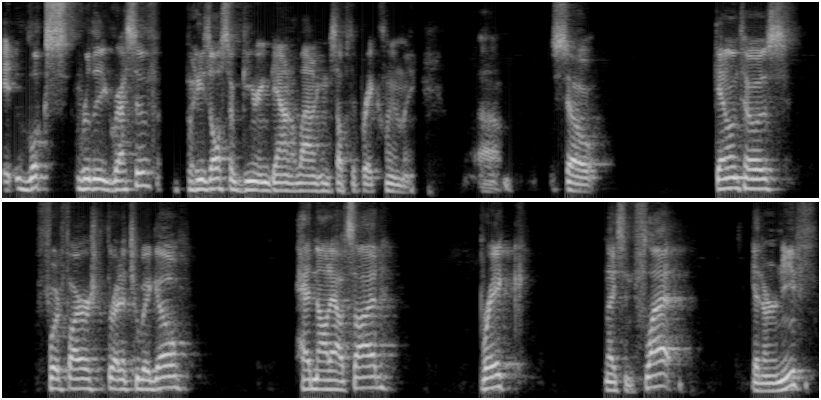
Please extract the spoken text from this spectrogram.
it looks really aggressive, but he's also gearing down, allowing himself to break cleanly. Um, so get on toes, foot fire, thread a two way go, head not outside, break, nice and flat, get underneath,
